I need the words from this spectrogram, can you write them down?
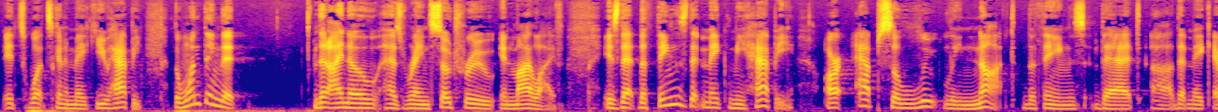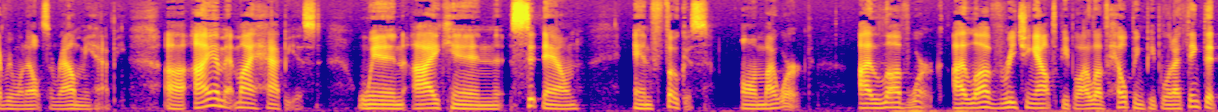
it's what's going to make you happy. The one thing that that I know has reigned so true in my life is that the things that make me happy are absolutely not the things that uh, that make everyone else around me happy. Uh, I am at my happiest when I can sit down and focus on my work. I love work. I love reaching out to people. I love helping people, and I think that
